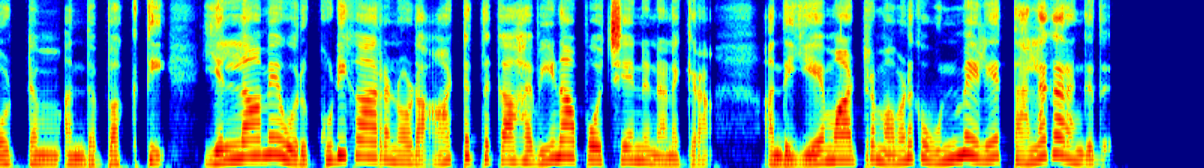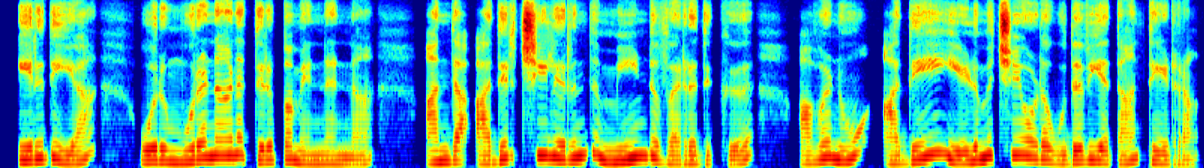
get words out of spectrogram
ஓட்டம் அந்த பக்தி எல்லாமே ஒரு குடிகாரனோட ஆட்டத்துக்காக வீணா போச்சேன்னு நினைக்கிறான். அந்த ஏமாற்றம் அவனுக்கு உண்மையிலேயே தலகரங்குது. இறுதியா ஒரு முரணான திருப்பம் என்னன்னா அந்த அதிர்ச்சியிலிருந்து மீண்டு வர்றதுக்கு அவனும் அதே எலுமிச்சையோட உதவிய தான் தேடுறான்.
